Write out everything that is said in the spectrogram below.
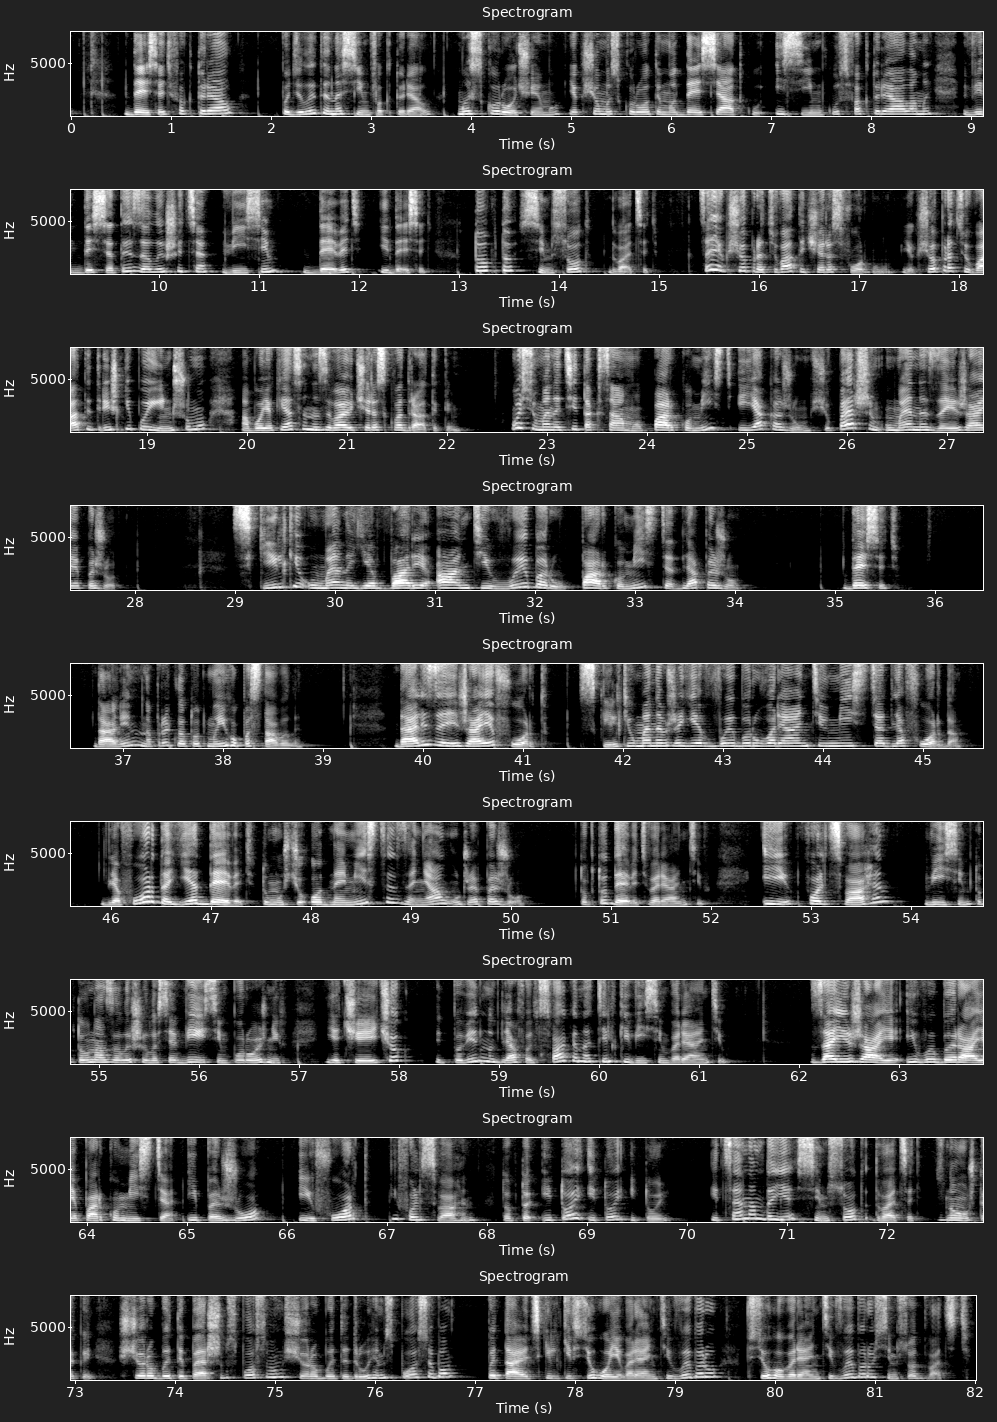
10 факторіал поділити на 7 факторіал. Ми скорочуємо. Якщо ми скоротимо десятку і сімку з факторіалами, від 10 залишиться 8, 9 і 10. Тобто 720. Це якщо працювати через формулу. Якщо працювати трішки по-іншому, або, як я це називаю, через квадратики. Ось у мене ці так само паркомість, і я кажу, що першим у мене заїжджає Peugeot. Скільки у мене є варіантів вибору паркомістя для Peugeot? 10. Далі, наприклад, от ми його поставили. Далі заїжджає Ford. Скільки у мене вже є вибору варіантів місця для Форда? Для Форда є 9, тому що одне місце зайняв уже Peugeot. Тобто 9 варіантів. І Volkswagen 8. Тобто у нас залишилося 8 порожніх ячеїчок. Відповідно, для Volkswagen тільки 8 варіантів. Заїжджає і вибирає паркомістя і Peugeot, і Ford, і Volkswagen. Тобто і той, і той, і той. І це нам дає 720. Знову ж таки, що робити першим способом, що робити другим способом. Питають, скільки всього є варіантів вибору. Всього варіантів вибору 720.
